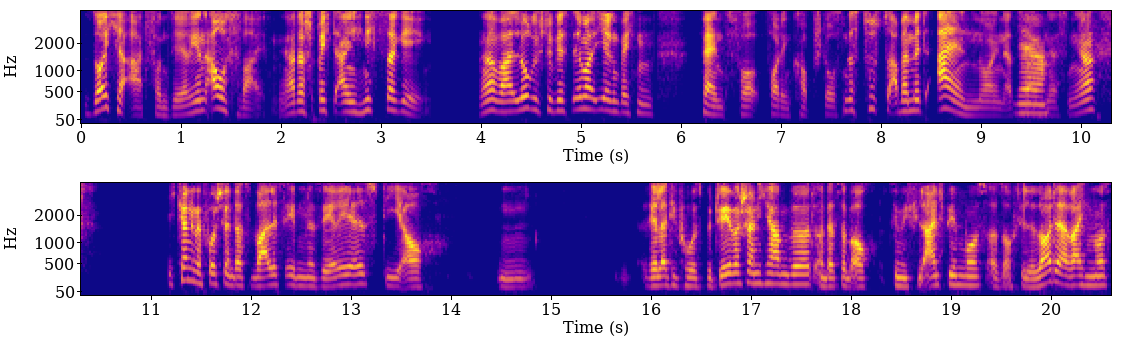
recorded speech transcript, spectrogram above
solche Art von Serien ausweiten. Ja, da spricht eigentlich nichts dagegen. Ja, weil logisch, du wirst immer irgendwelchen Fans vor, vor den Kopf stoßen. Das tust du aber mit allen neuen Erzeugnissen, ja. ja? Ich könnte mir vorstellen, dass weil es eben eine Serie ist, die auch ein relativ hohes Budget wahrscheinlich haben wird und deshalb auch ziemlich viel einspielen muss, also auch viele Leute erreichen muss,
